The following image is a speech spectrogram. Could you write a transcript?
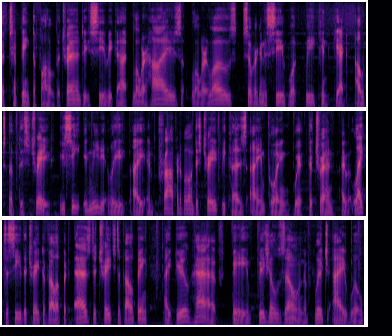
attempting to follow the trend. You see we got lower highs, lower lows. So we're going to see what we can get out of this trade. You see immediately I am profitable on this trade because I am going with the trend. I would like to see the trade develop, but as the trade's developing, I do have a visual zone of which I will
